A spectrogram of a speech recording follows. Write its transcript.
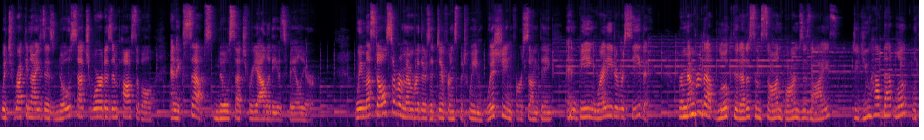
which recognizes no such word as impossible and accepts no such reality as failure. We must also remember there's a difference between wishing for something and being ready to receive it. Remember that look that Edison saw in Barnes's eyes? Do you have that look with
